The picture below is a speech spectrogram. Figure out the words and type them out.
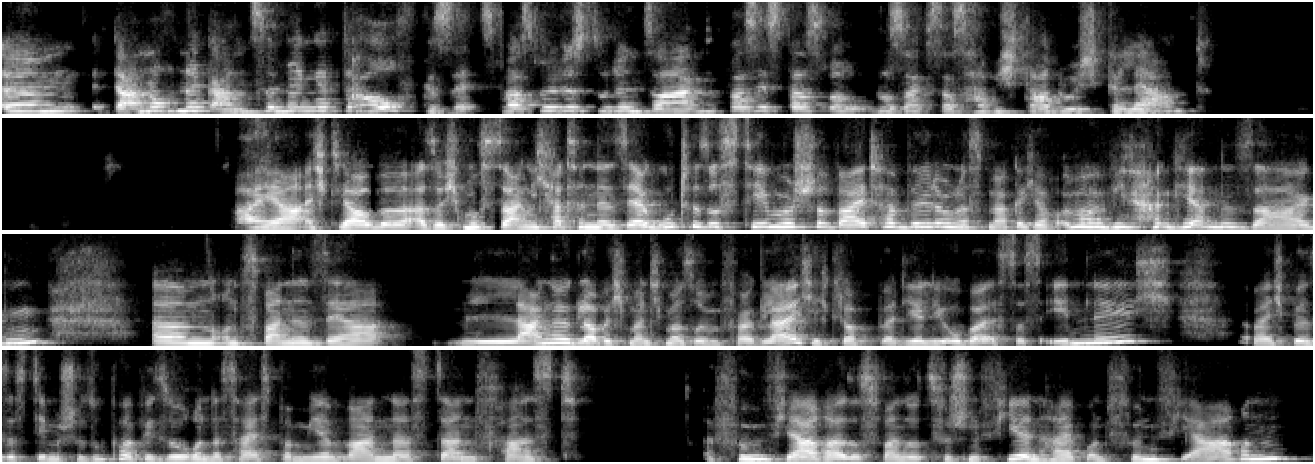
ähm, da noch eine ganze Menge draufgesetzt. Was würdest du denn sagen? Was ist das, wo du sagst, das habe ich dadurch gelernt? Ah ja, ich glaube, also ich muss sagen, ich hatte eine sehr gute systemische Weiterbildung, das mag ich auch immer wieder gerne sagen. Ähm, und zwar eine sehr lange, glaube ich, manchmal so im Vergleich. Ich glaube, bei dir, Lioba, ist das ähnlich, weil ich bin systemische Supervisorin. Das heißt, bei mir waren das dann fast fünf Jahre. Also es waren so zwischen viereinhalb und fünf Jahren.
